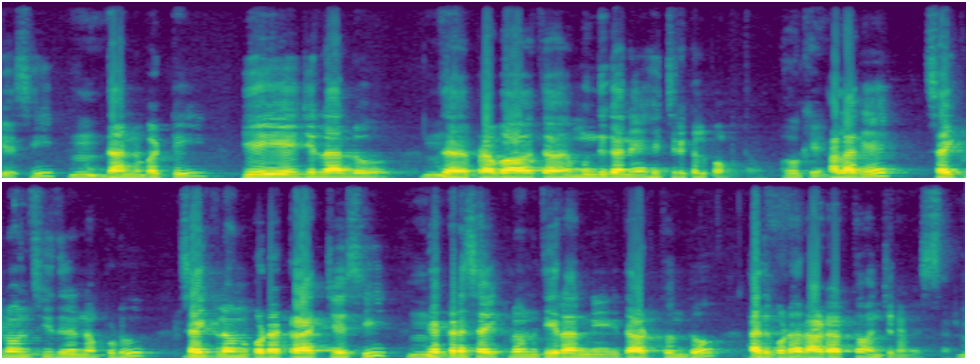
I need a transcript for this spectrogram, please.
చేసి దాన్ని బట్టి ఏ ఏ జిల్లాల్లో ప్రభావిత ముందుగానే హెచ్చరికలు పంపుతాం. ఓకే అలాగే సైక్లోన్స్ ఇదినప్పుడు సైక్లోన్ కూడా ట్రాక్ చేసి ఎక్కడ సైక్లోన్ తీరాన్ని దాటుతుందో అది కూడా రాడార్తో అంచనా వేస్తారు.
